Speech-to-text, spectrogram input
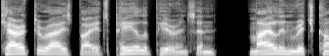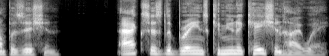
characterized by its pale appearance and myelin rich composition, acts as the brain's communication highway,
